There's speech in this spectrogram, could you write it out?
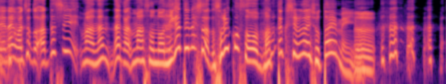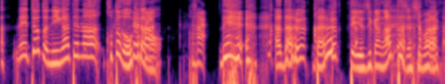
でなんかまあちょっと私まあなんなんかまあその苦手な人だとそれこそ全く知らない初対面よ、うん。でちょっと苦手なことが起きたの。であだるだるっていう時間があったじゃんしばらく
